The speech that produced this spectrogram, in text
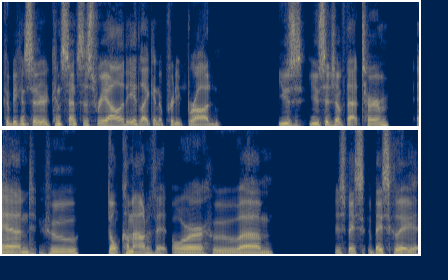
could be considered consensus reality, like in a pretty broad use usage of that term, and who don't come out of it or who um, just basically, basically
